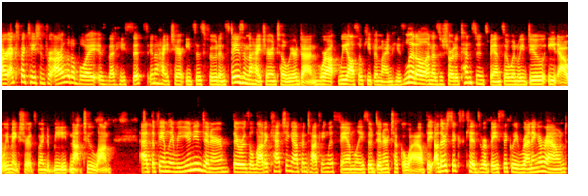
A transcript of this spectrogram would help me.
our expectation for our little boy is that he sits in a high chair, eats his food, and stays in the high chair until we are done. We're, we also keep in mind he's little and has a short attention span, so when we do eat out, we make sure it's going to be not too long. At the family reunion dinner, there was a lot of catching up and talking with family, so dinner took a while. The other six kids were basically running around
